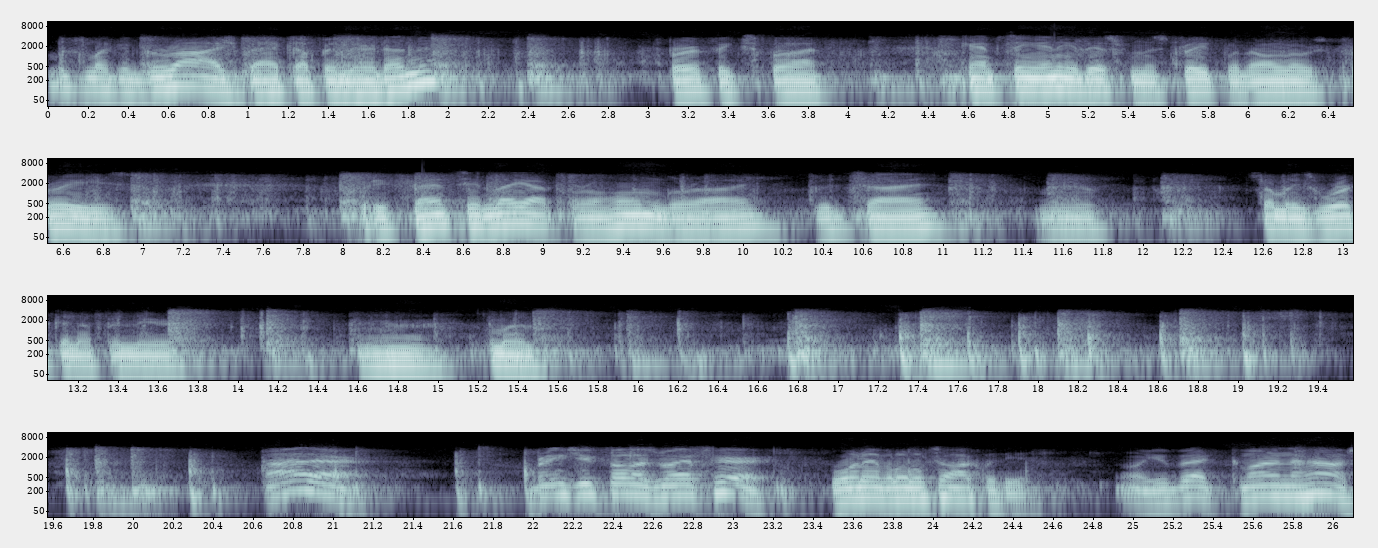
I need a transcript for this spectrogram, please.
Looks like a garage back up in there, doesn't it? Perfect spot. Can't see any of this from the street with all those trees. Pretty fancy layout for a home garage. Good size. Yeah. Somebody's working up in there. Yeah. Come on. Hi there. brings you fellas way up here? We want to have a little talk with you. Oh, you bet. Come on in the house.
